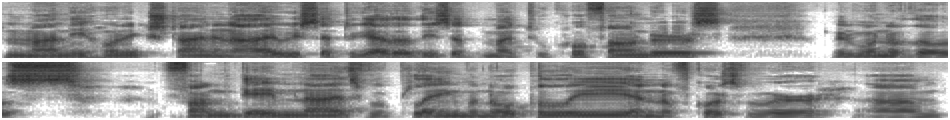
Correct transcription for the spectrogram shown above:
Mani Honigstein, and I we sat together. These are my two co-founders. We had one of those fun game nights. We we're playing Monopoly, and of course we were um,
